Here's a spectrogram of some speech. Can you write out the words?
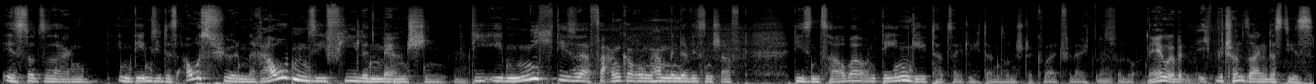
ist sozusagen, indem sie das ausführen, rauben sie vielen Menschen, die eben nicht diese Verankerung haben in der Wissenschaft, diesen Zauber. Und denen geht tatsächlich dann so ein Stück weit vielleicht was verloren. Naja gut, aber ich würde schon sagen, dass dieses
